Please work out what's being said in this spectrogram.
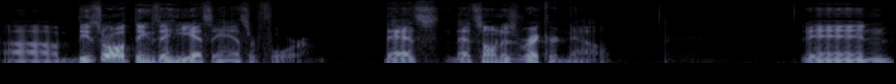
Um, these are all things that he has to answer for. That's that's on his record now, and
